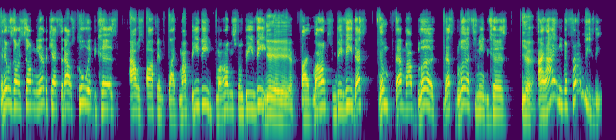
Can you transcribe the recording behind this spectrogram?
And it was only so many other cats that I was cool with because I was often like my BV, my homies from BV. yeah, yeah, yeah, yeah, Like my homies from BV, that's them. That my blood. That's blood to me because yeah. and I ain't even from BV.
